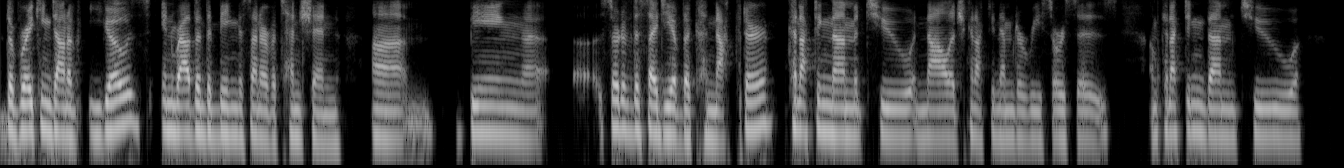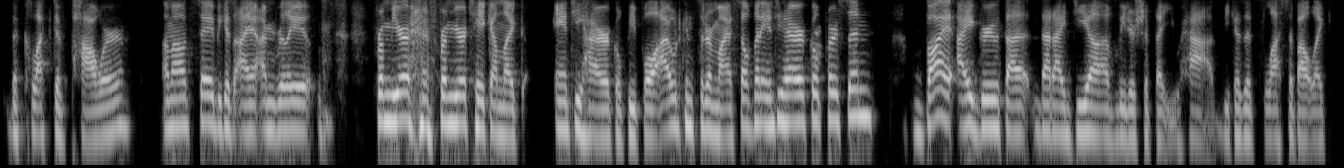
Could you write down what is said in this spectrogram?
the breaking down of egos in rather than being the center of attention um, being uh, sort of this idea of the connector connecting them to knowledge connecting them to resources um, connecting them to the collective power um, i would say because I, i'm really from your from your take on like anti-hierarchical people. I would consider myself an anti-hierarchical person, but I agree with that that idea of leadership that you have because it's less about like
